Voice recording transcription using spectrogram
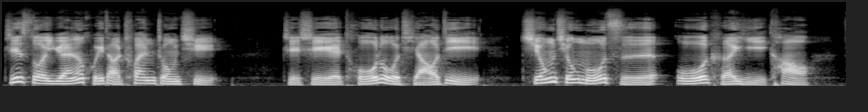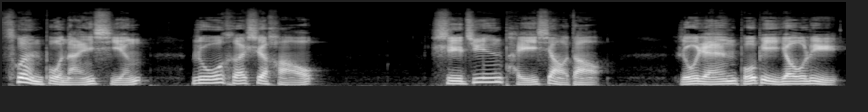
只所原回到川中去。只是途路迢递，穷穷母子无可倚靠，寸步难行，如何是好？使君陪笑道：“如人不必忧虑，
